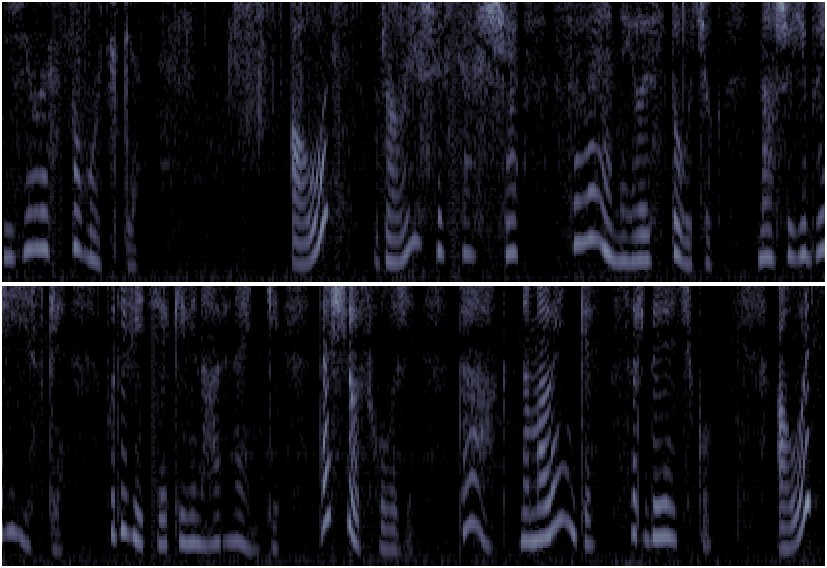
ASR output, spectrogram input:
її листочки. А ось залишився ще зелений листочок нашої берізки. Подивіться, який він гарненький. Та що схожий? Так, на маленьке сердечко. А ось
